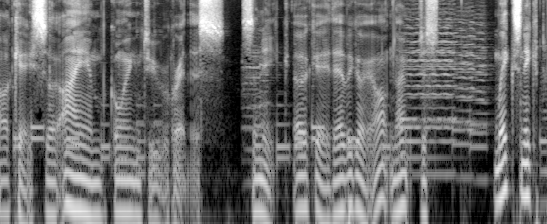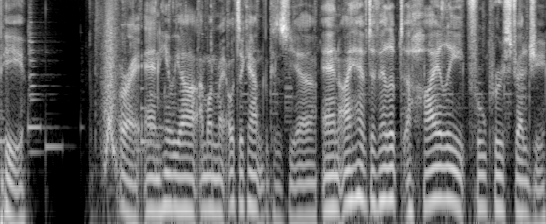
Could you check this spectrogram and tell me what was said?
Okay, so I am going to regret this. Sneak. Okay, there we go. Oh, no, just make sneak P. Alright, and here we are. I'm on my auto account because, yeah. And I have developed a highly foolproof strategy.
